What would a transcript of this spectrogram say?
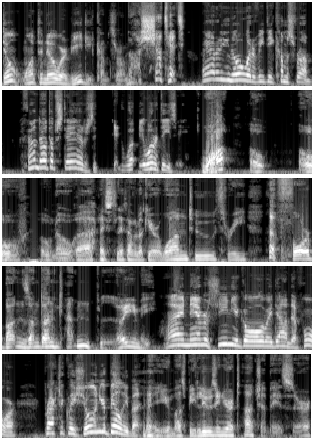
don't want to know where VD comes from. Oh, shut it! I already know where VD comes from. I found out upstairs. It, it, wa- it wasn't easy. What? Oh, oh, oh no. Uh, let's let's have a look here. One, two, three, four buttons undone, Captain. Blimey. I never seen you go all the way down to four, practically showing your belly button. you must be losing your touch a bit, sir.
